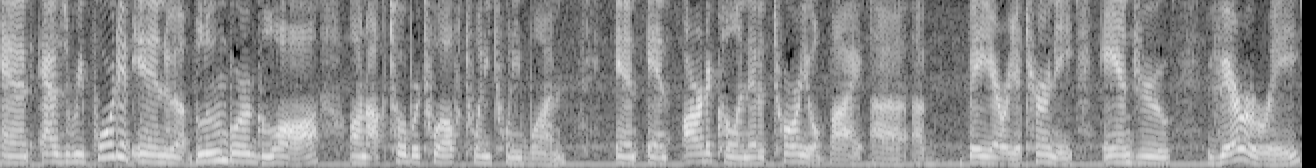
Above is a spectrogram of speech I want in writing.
And as reported in uh, Bloomberg Law on October 12, 2021, in an article, an editorial by uh, a Bay Area attorney, Andrew Verity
